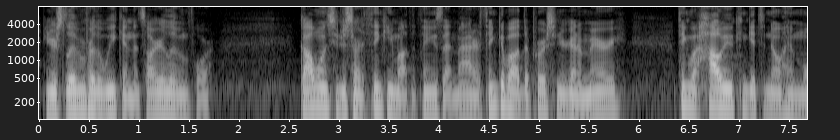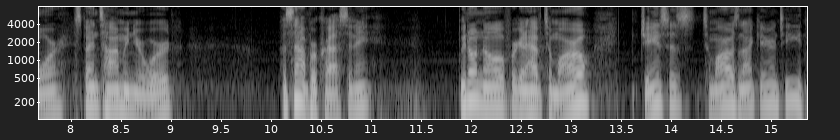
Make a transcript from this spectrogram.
And you're just living for the weekend. That's all you're living for. God wants you to start thinking about the things that matter. Think about the person you're going to marry. Think about how you can get to know him more. Spend time in your word. Let's not procrastinate. We don't know if we're going to have tomorrow. James says tomorrow is not guaranteed.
